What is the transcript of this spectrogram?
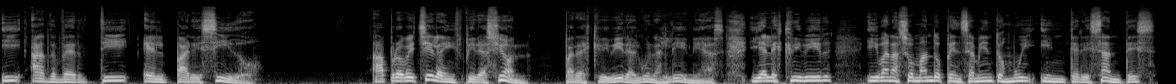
y advertí el parecido. Aproveché la inspiración para escribir algunas líneas, y al escribir iban asomando pensamientos muy interesantes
